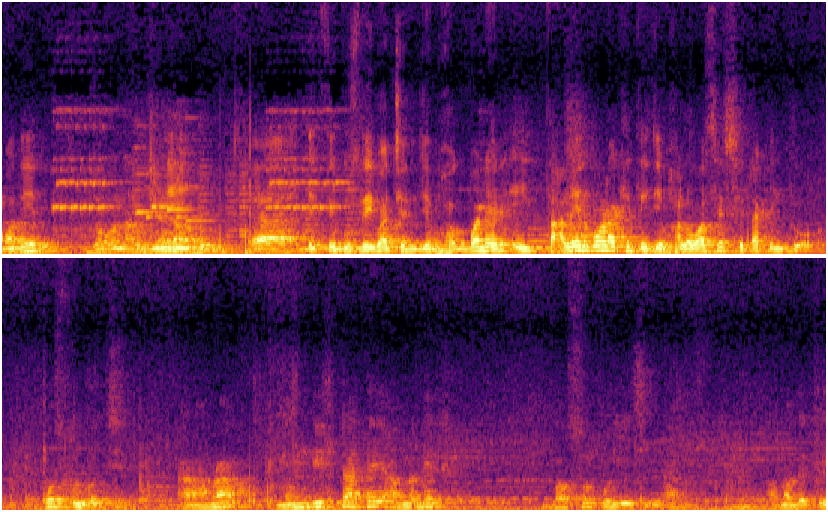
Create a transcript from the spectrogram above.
আমাদের যিনি দেখতে বুঝতেই পারছেন যে ভগবানের এই তালের বড়া খেতে যে ভালোবাসে সেটা কিন্তু প্রস্তুত হচ্ছে। আর আমরা মন্দিরটাতে আপনাদের দর্শন করিয়েছি আর আপনাদেরকে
